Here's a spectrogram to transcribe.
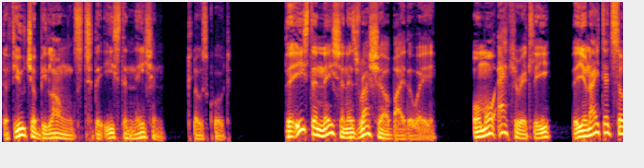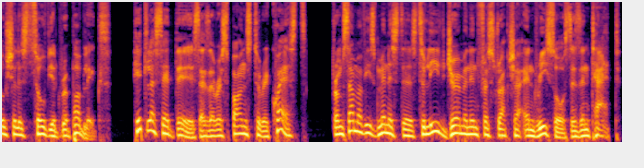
The future belongs to the Eastern nation. The Eastern nation is Russia, by the way, or more accurately, the United Socialist Soviet Republics. Hitler said this as a response to requests from some of his ministers to leave German infrastructure and resources intact,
